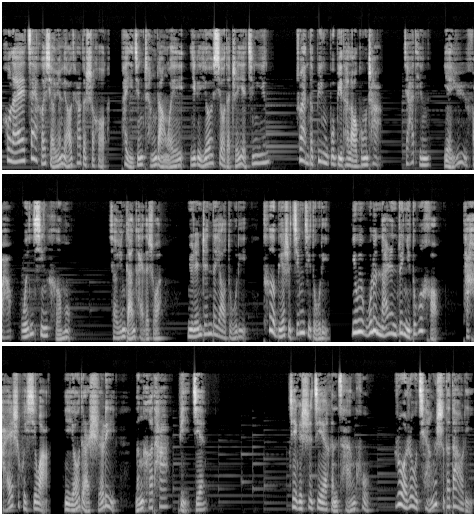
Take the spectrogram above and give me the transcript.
后来再和小云聊天的时候，她已经成长为一个优秀的职业精英，赚的并不比她老公差，家庭也愈发温馨和睦。小云感慨地说：“女人真的要独立，特别是经济独立，因为无论男人对你多好，他还是会希望你有点实力，能和他比肩。”这个世界很残酷，弱肉强食的道理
